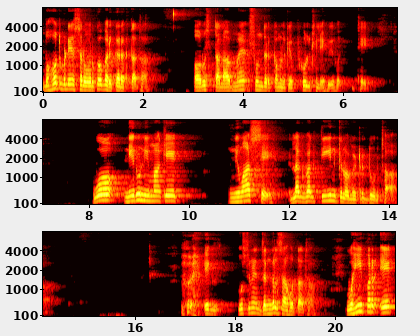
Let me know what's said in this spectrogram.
बहुत बड़े सरोवर को भर कर रखता था और उस तालाब में सुंदर कमल के फूल खिले हुए थे। वो नीरू नीमा के निवास से लगभग तीन किलोमीटर दूर था। एक उसमें जंगल सा होता था। वहीं पर एक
